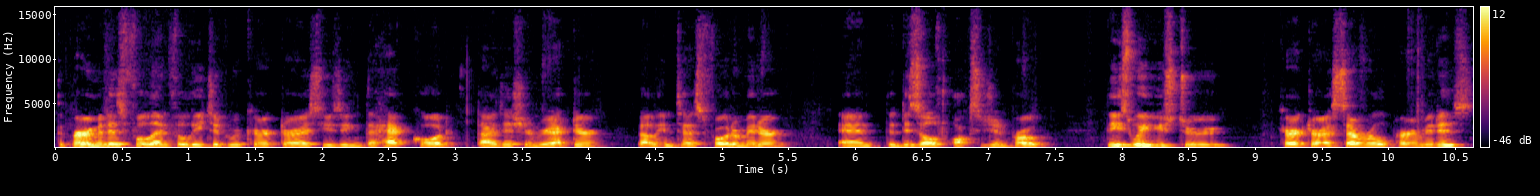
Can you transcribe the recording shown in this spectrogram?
The parameters for landfill leachate were characterized using the Hach COD digestion reactor, Palintest photometer, and the dissolved oxygen probe. These were used to characterize several parameters.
